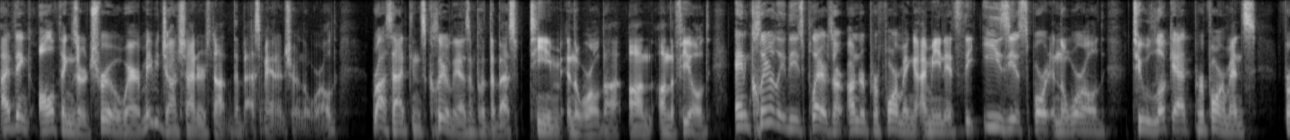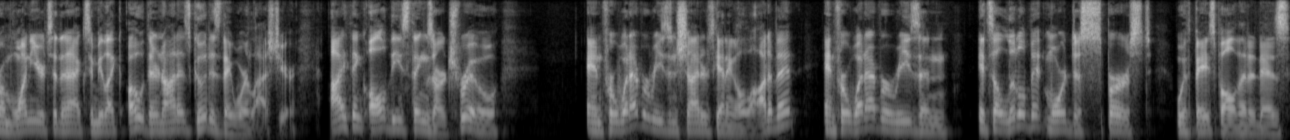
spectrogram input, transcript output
I think all things are true where maybe John Schneider is not the best manager in the world. Ross Atkins clearly hasn't put the best team in the world on, on, on the field. And clearly these players are underperforming. I mean, it's the easiest sport in the world to look at performance from one year to the next and be like, oh, they're not as good as they were last year. I think all these things are true. And for whatever reason, Schneider's getting a lot of it. And for whatever reason, it's a little bit more dispersed with baseball than it is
